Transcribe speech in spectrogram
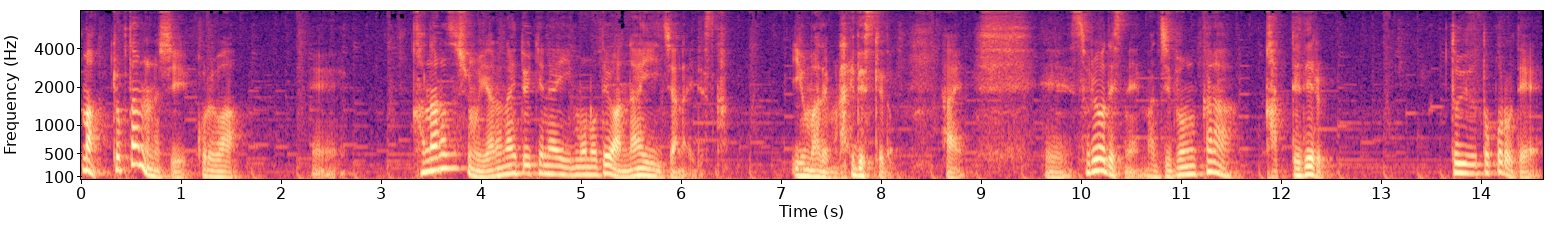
まあ極端な話これは、えー、必ずしもやらないといけないものではないじゃないですか。言うまでもないですけど。はい、えー、それをですね、まあ、自分から買って出る。というところで、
